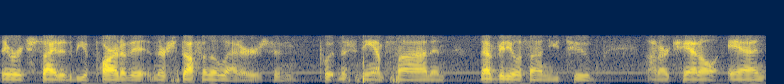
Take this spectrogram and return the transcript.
they were excited to be a part of it and they're stuffing the letters and putting the stamps on and that video is on YouTube on our channel, and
